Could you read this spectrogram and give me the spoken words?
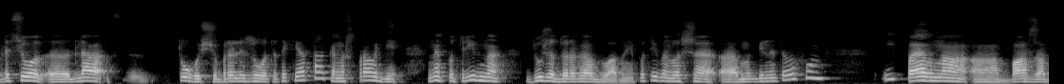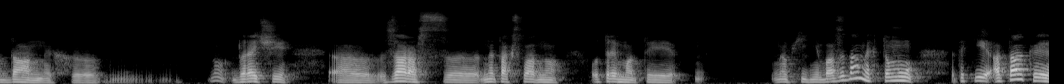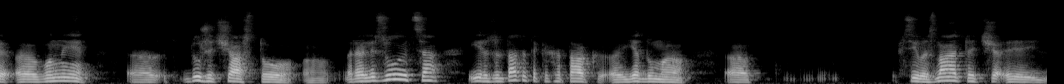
для цього для того, щоб реалізовувати такі атаки, насправді не потрібно дуже дороге обладнання. Потрібен лише мобільний телефон і певна база даних. Ну, до речі, зараз не так складно отримати необхідні бази даних, тому такі атаки е, вони е, дуже часто е, реалізуються, і результати таких атак, я думаю, всі ви знаєте,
